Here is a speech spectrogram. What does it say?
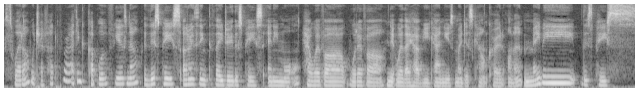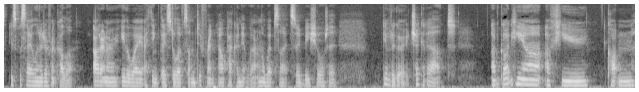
sweater, which I've had for I think a couple of years now. This piece, I don't think they do this piece anymore. However, whatever knitwear they have, you can use my discount code on it. Maybe this piece is for sale in a different color. I don't know. Either way, I think they still have some different alpaca knitwear on the website, so be sure to give it a go. Check it out. I've got here a few cotton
